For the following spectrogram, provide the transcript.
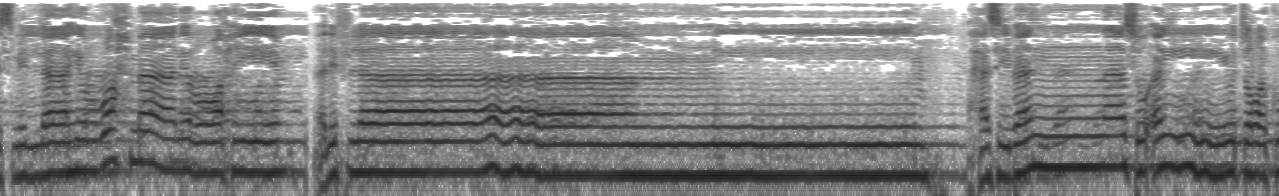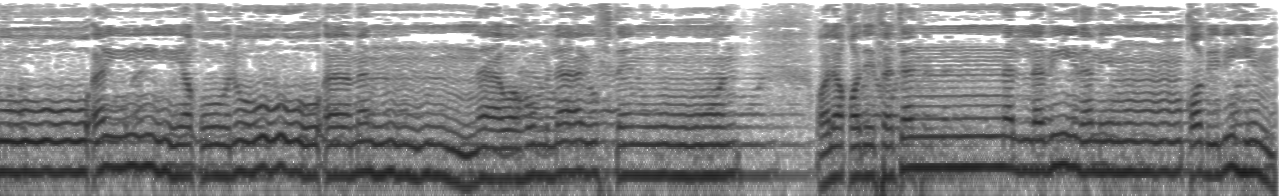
بسم الله الرحمن الرحيم. ألف لام حسب الناس أن يتركوا أن يقولوا آمنا وهم لا يفتنون. ولقد فتنا الذين من قبلهم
